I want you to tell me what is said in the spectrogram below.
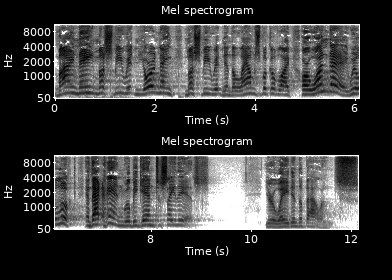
My name must be written, your name must be written in the Lamb's book of life, or one day we'll look and that hand will begin to say this You're weighed in the balance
